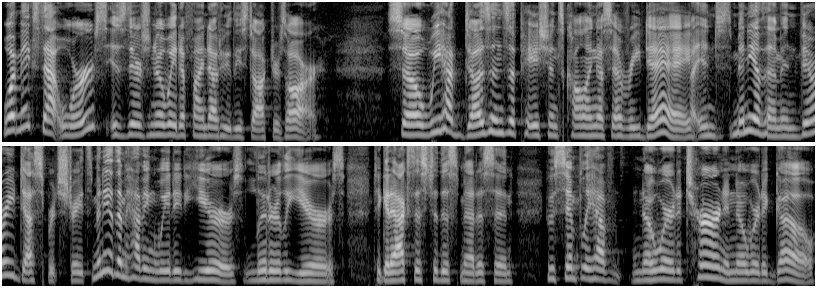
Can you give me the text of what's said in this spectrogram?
What makes that worse is there's no way to find out who these doctors are. So we have dozens of patients calling us every day, and many of them in very desperate straits, many of them having waited years, literally years, to get access to this medicine, who simply have nowhere to turn and nowhere to go.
